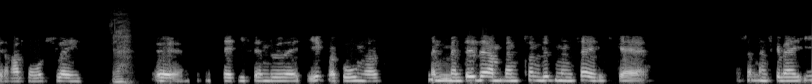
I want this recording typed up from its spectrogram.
et ret hårdt slag. Ja. Øh, da de fandt ud af, at de ikke var gode nok. Men, men det der, man sådan lidt mentalt skal, altså man skal være i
